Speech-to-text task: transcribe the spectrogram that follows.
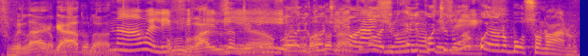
Foi largado. Foi abandonado. Não, ele... Como vários ele, amigos. Não, ele continua, não, tá ele, junto, ele continua apoiando o Bolsonaro.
